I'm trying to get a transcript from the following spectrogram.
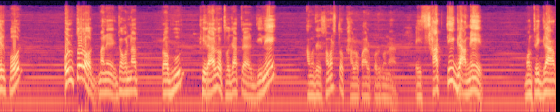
এরপর উল্টো রথ মানে জগন্নাথ প্রভুর ফেরার রথযাত্রার দিনে আমাদের সমস্ত খালপার পরগনার এই সাতটি গ্রামের মন্ত্রীগ্রাম,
